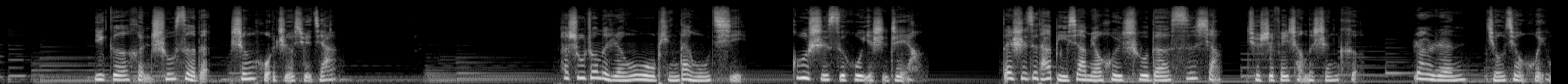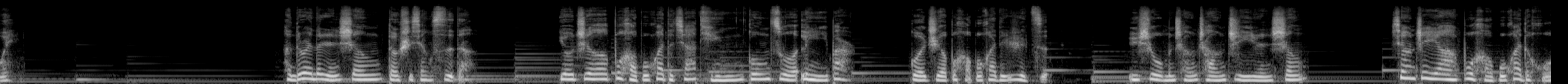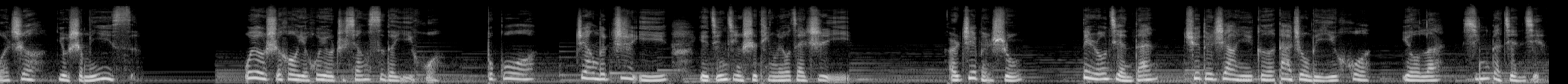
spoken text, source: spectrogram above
一个很出色的生活哲学家。他书中的人物平淡无奇，故事似乎也是这样，但是在他笔下描绘出的思想却是非常的深刻，让人久久回味。很多人的人生都是相似的，有着不好不坏的家庭、工作、另一半，过着不好不坏的日子。于是我们常常质疑人生：像这样不好不坏的活着有什么意思？我有时候也会有着相似的疑惑，不过这样的质疑也仅仅是停留在质疑。而这本书，内容简单，却对这样一个大众的疑惑有了新的见解。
